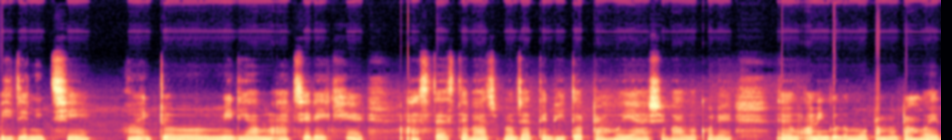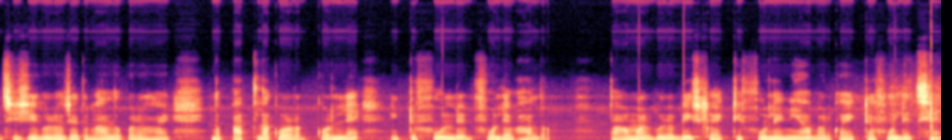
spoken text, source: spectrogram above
ভেজে নিচ্ছি। একটু মিডিয়াম আছে রেখে আস্তে আস্তে ভাজবো যাতে ভিতরটা হয়ে আসে ভালো করে। অনেকগুলো মোটা মোটা হয়েছে, সেগুলো যাতে ভালো করে হয়। কিন্তু পাতলা কর- করলে একটু ফুলে ফুলে ভালো। তো আমারগুলো বেশ কয়েকটি ফুলে নিয়ে আবার কয়েকটা ফুলেছে।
